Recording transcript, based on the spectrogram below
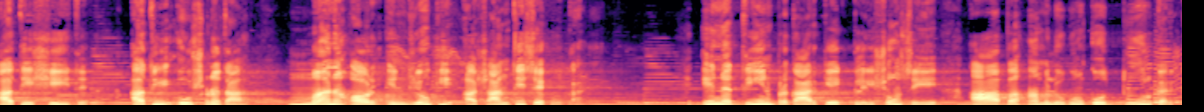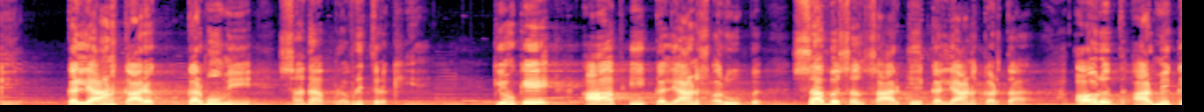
अति शीत अति उष्णता मन और इंद्रियों की अशांति से होता है। इन तीन प्रकार के क्लेशों से आप हम लोगों को दूर करके कल्याणकारक कर्मों में सदा प्रवृत्त रखिए, क्योंकि आप ही कल्याण स्वरूप, सब संसार के कल्याण करता और धार्मिक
